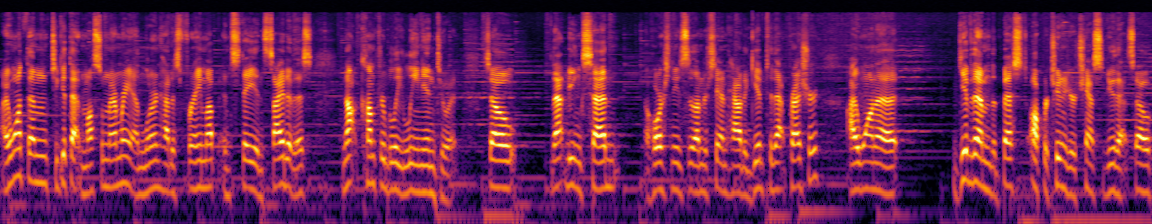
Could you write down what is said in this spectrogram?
I want them to get that muscle memory and learn how to frame up and stay inside of this, not comfortably lean into it. So that being said, a horse needs to understand how to give to that pressure. I want to give them the best opportunity or chance to do that. So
